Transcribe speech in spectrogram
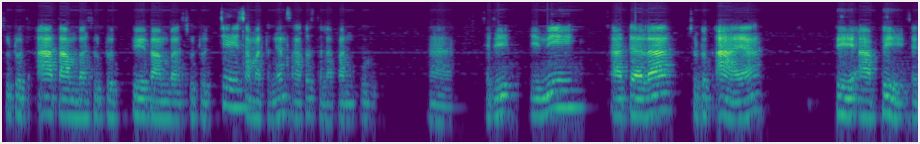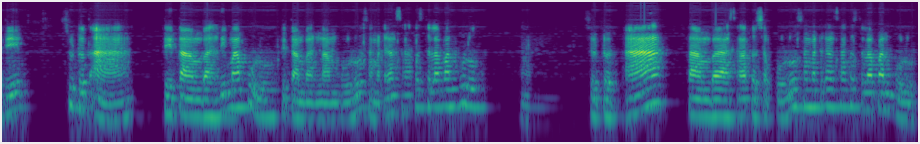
sudut A tambah sudut B tambah sudut C sama dengan 180. Nah, jadi ini adalah sudut A ya, DAB. Jadi sudut A ditambah 50 ditambah 60 sama dengan 180. Nah, sudut A tambah 110 sama dengan 180.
